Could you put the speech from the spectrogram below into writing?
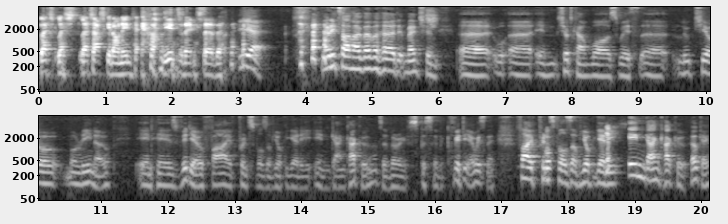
let's let's let's ask it on in, on the internet instead. Then. Yeah, the only time I've ever heard it mentioned uh, uh, in Shotokan was with uh, Lucio Maurino in his video Five Principles of Yokogeri in Gankaku. That's a very specific video, isn't it? Five Principles of Yokogeri in Gankaku. Okay,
